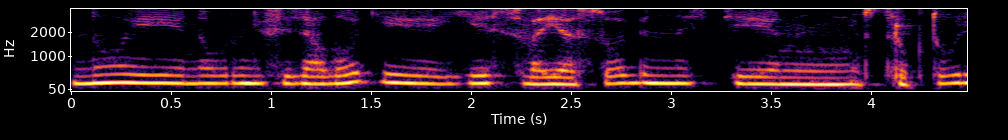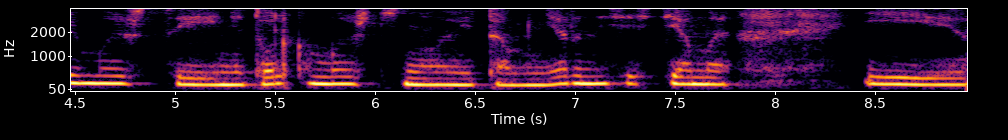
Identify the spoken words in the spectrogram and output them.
Ну и на уровне физиологии есть свои особенности в структуре мышц, и не только мышц, но и там нервной системы. И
